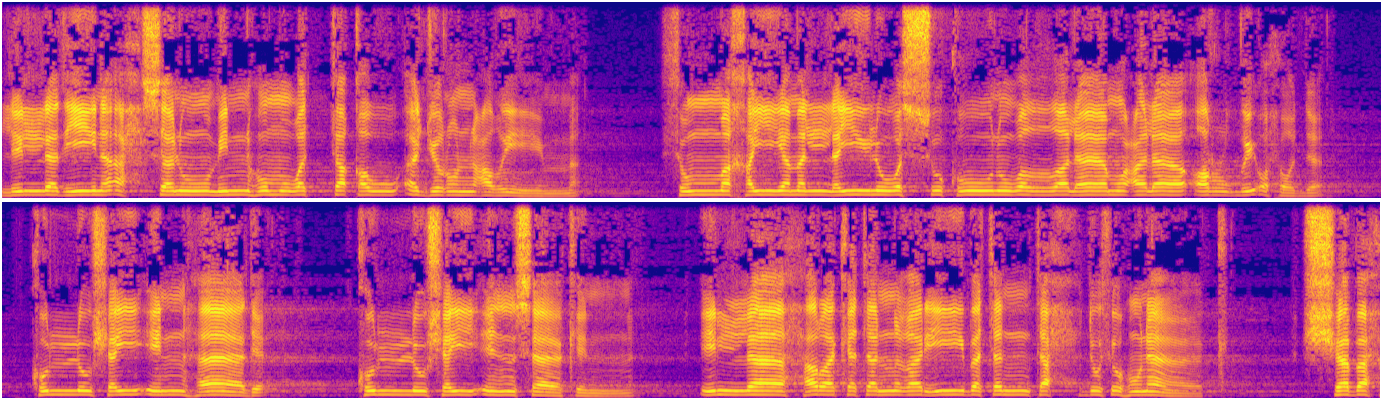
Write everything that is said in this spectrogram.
للذين أحسنوا منهم واتقوا أجر عظيم ثم خيم الليل والسكون والظلام على أرض أحد كل شيء هادئ كل شيء ساكن إلا حركة غريبة تحدث هناك. شبح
